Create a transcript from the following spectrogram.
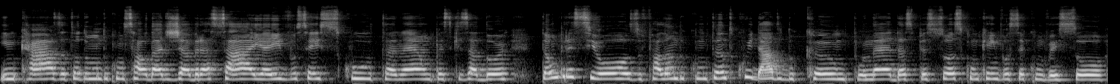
em casa, todo mundo com saudade de abraçar, e aí você escuta, né, um pesquisador tão precioso, falando com tanto cuidado do campo, né, das pessoas com quem você conversou,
